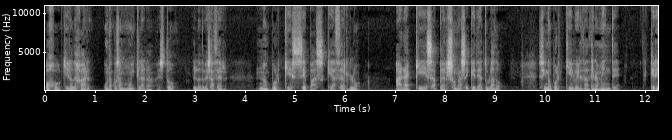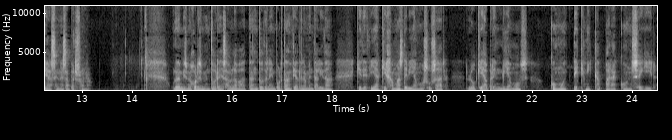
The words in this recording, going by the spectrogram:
Ojo, quiero dejar una cosa muy clara. Esto lo debes hacer no porque sepas que hacerlo hará que esa persona se quede a tu lado, sino porque verdaderamente creas en esa persona. Uno de mis mejores mentores hablaba tanto de la importancia de la mentalidad que decía que jamás debíamos usar lo que aprendíamos como técnica para conseguir.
